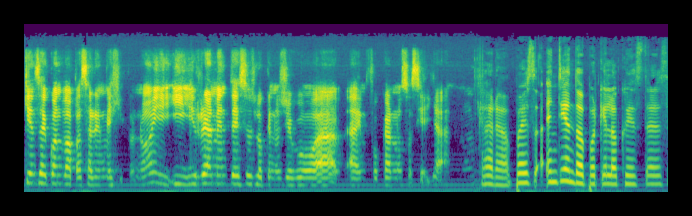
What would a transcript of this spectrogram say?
quién sabe cuándo va a pasar en México, ¿no? Y, y realmente eso es lo que nos llevó a, a enfocarnos hacia allá. Claro, pues entiendo porque lo que ustedes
